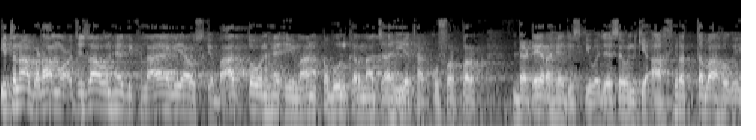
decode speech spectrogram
اتنا بڑا معجزہ انہیں دکھلایا گیا، اس کے بعد تو انہیں ایمان قبول کرنا چاہیے تھا، کفر پر ڈٹے رہے، جس کی وجہ سے ان کی آخرت تباہ ہو گئی۔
